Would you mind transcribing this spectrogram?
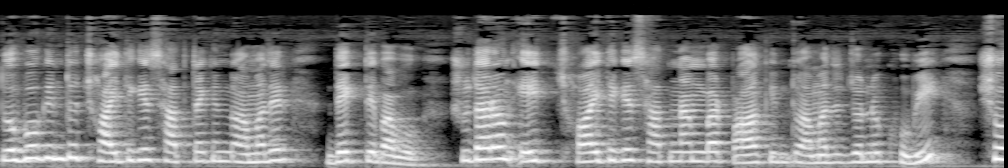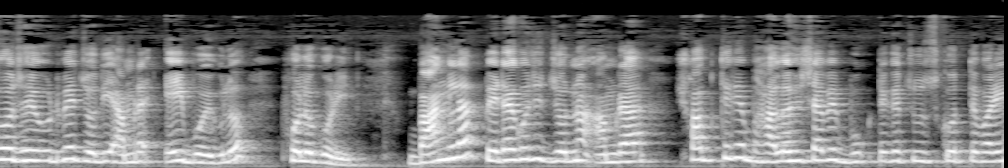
তবুও কিন্তু ছয় থেকে সাতটা কিন্তু আমাদের দেখতে পাবো। সুতরাং এই ছয় থেকে সাত নাম্বার পাওয়া কিন্তু আমাদের জন্য খুবই সহজ হয়ে উঠবে যদি আমরা এই বইগুলো ফলো করি। বাংলা পেডাগজির জন্য আমরা সব থেকে ভালো হিসাবে বুকটাকে চুজ করতে পারি,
